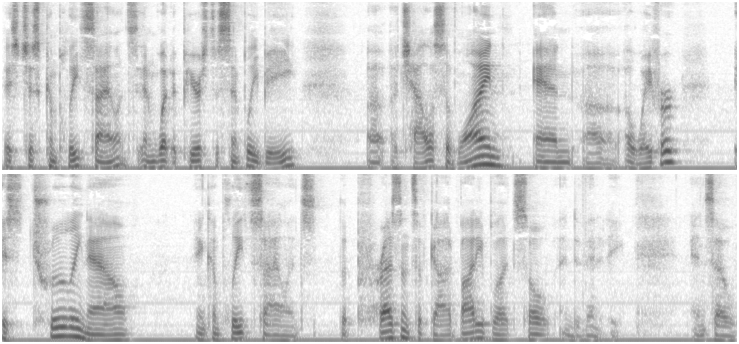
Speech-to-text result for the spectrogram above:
It's just complete silence and what appears to simply be a, a chalice of wine and uh, a wafer is truly now in complete silence the presence of God, body, blood, soul, and divinity. And so,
